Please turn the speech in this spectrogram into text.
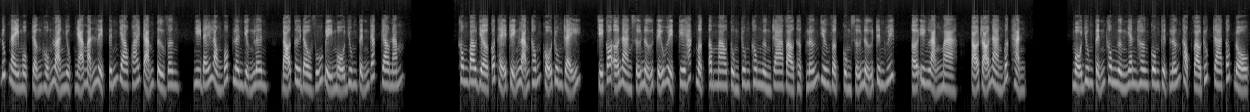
lúc này một trận hỗn loạn nhục nhã mãnh liệt tính giao khoái cảm từ vân, nhi đáy lòng bốc lên dựng lên, đỏ tươi đầu vú bị mộ dung tỉnh gắt gao nắm. Không bao giờ có thể triển lãm thống khổ run rẩy, chỉ có ở nàng xử nữ tiểu huyệt kia hắc mật âm mau tùng trung không ngừng ra vào thật lớn dương vật cùng xử nữ trinh huyết, ở yên lặng mà, tỏ rõ nàng bất hạnh. Mộ dung tỉnh không ngừng nhanh hơn côn thịt lớn thọc vào rút ra tốc độ,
